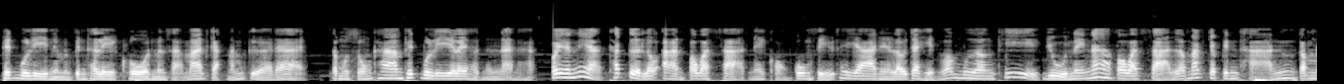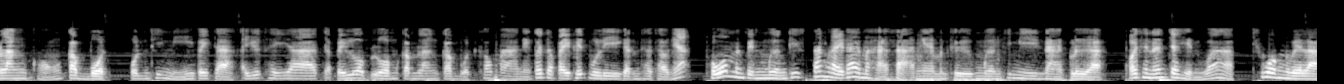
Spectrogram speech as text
เพชรบุรีเนี่ยมันเป็นทะเลโคลนมันสามารถกักน้ำเกลือได้ สมุทรสงครามเพชรบุรีอะไรแถวนั้นนะฮะเพราะฉะนั้นเนี่ยถ้าเกิดเราอ่านประวัติศาสตร์ในของกรุงศรีอยุธยาเนี่ยเราจะเห็นว่าเมืองที่อยู่ในหน้าประวัติศาสตร์ แล้วมักจะเป็นฐานกำลังของกบฏคนที่หนีไปจากอายุทยาจะไปรวบรวมกำลังกบฏเข้ามาเนี่ยก็จะไปเพชรบุรีกันแถวๆเนี้ยเพราะว่ามันเป็นเมืองที่สร้างรายได้มหาศาลไงมันคือเมืองที่มีนาเกลือ เพราะฉะนั้นจะเห็นว่าช่วงเวลา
